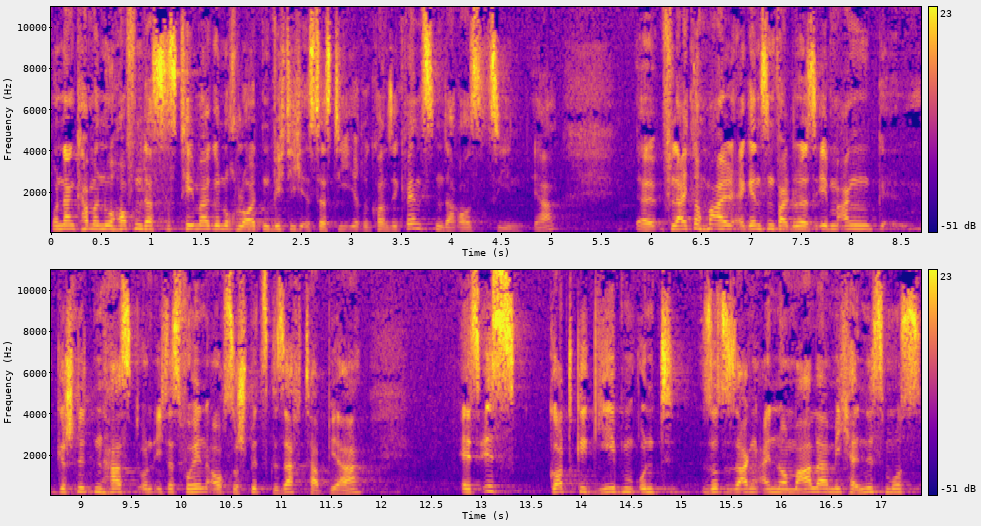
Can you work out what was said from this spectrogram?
Und dann kann man nur hoffen, dass das Thema genug Leuten wichtig ist, dass die ihre Konsequenzen daraus ziehen. Ja? Äh, vielleicht nochmal ergänzend, weil du das eben angeschnitten hast und ich das vorhin auch so spitz gesagt habe. Ja? Es ist Gott gegeben und sozusagen ein normaler Mechanismus,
